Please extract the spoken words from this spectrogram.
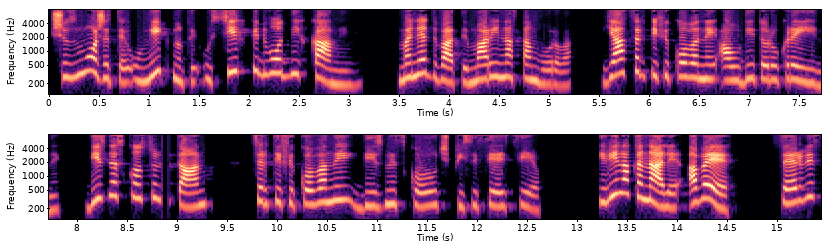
що зможете уникнути усіх підводних каменів? Мене звати Марина Стамбурова. Я сертифікований аудитор України, бізнес-консультант, сертифікований бізнес-коуч PCCICF. І ви на каналі АВС сервіс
